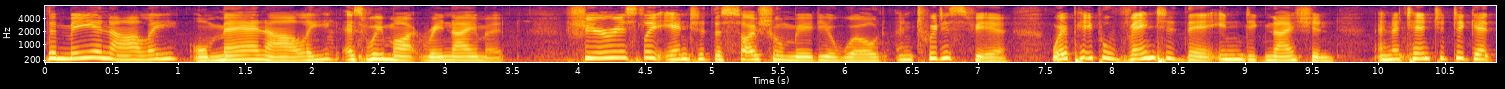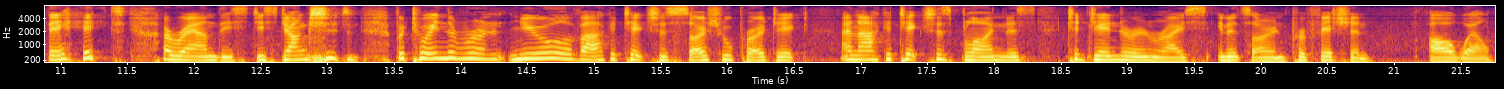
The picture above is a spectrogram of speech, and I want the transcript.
The Mianali, or Manali, as we might rename it, furiously entered the social media world and Twitter sphere, where people vented their indignation and attempted to get their heads around this disjunction between the renewal of architecture's social project and architecture's blindness to gender and race in its own profession. Oh well.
